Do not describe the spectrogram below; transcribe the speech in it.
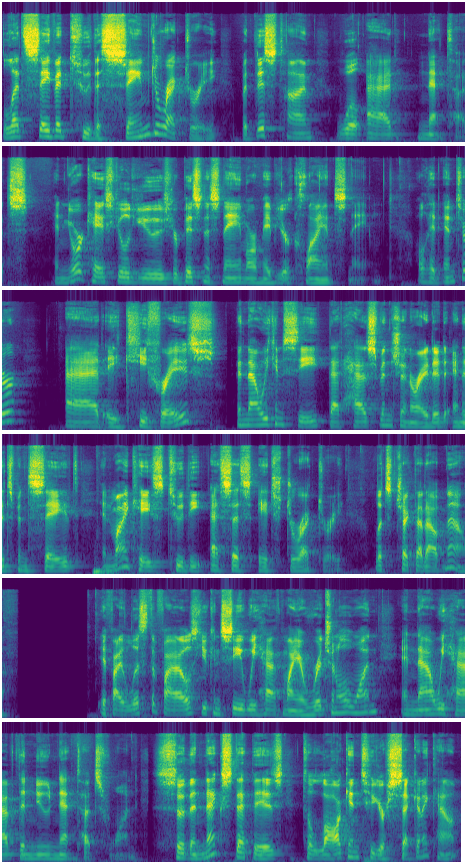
let's save it to the same directory, but this time we'll add NetTuts. In your case, you'll use your business name or maybe your client's name. I'll hit enter, add a key phrase, and now we can see that has been generated and it's been saved, in my case, to the SSH directory. Let's check that out now. If I list the files, you can see we have my original one and now we have the new NetTuts one. So the next step is to log into your second account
